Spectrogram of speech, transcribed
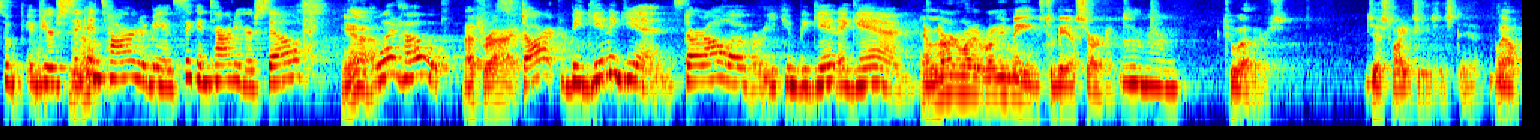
So if you're sick Yeah. and tired of being sick and tired of yourself, Yeah, what hope? that's right. Start, begin again. Start all over. You can begin again. and learn what it really means to be a servant mm-hmm. to others, just like Jesus did. Well,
